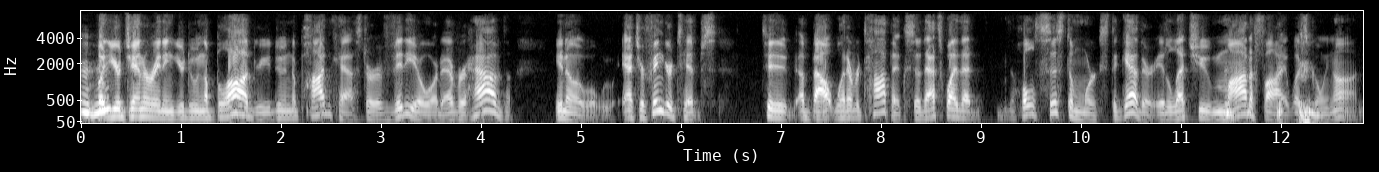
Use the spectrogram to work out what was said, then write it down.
Mhm. But you're generating, you're doing a blog, or you're doing a podcast, or a video, or whatever. Have you know at your fingertips to about whatever topic. So that's why that whole system works together. It lets you modify what's going on.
